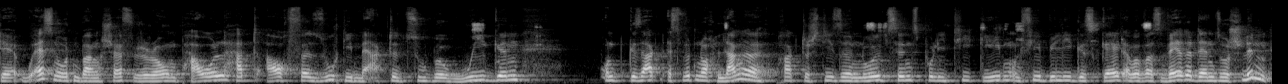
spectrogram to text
Der US-Notenbankchef Jerome Powell hat auch versucht, die Märkte zu beruhigen und gesagt, es wird noch lange praktisch diese Nullzinspolitik geben und viel billiges Geld. Aber was wäre denn so schlimm,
